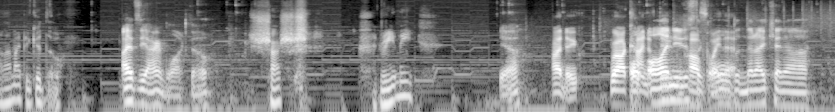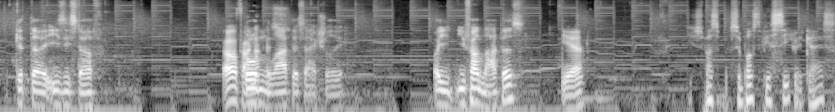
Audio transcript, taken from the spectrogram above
Oh, that might be good though. I have the iron block though. Shush. really? Yeah. I do. Well, I All, kind of. all I do. need I'm is the gold, there. and then I can uh get the easy stuff. Oh, I found Gold and lapis. lapis, actually. Oh, you, you found lapis? Yeah. You're supposed to, supposed to be a secret, guys.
